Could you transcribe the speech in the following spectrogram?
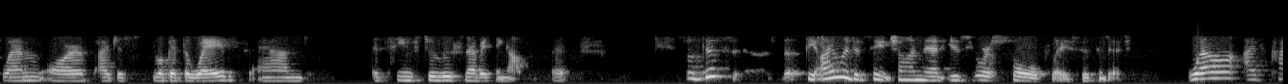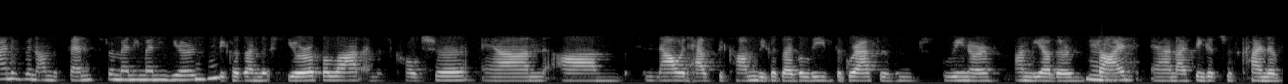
swim or I just look at the waves, and it seems to loosen everything up. So this the, island of St. John then is your soul place, isn't it? Well, I've kind of been on the fence for many, many years Mhm. because I miss Europe a lot. I miss culture. And um, now it has become because I believe the grass isn't greener on the other Mm. side. And I think it's just kind of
